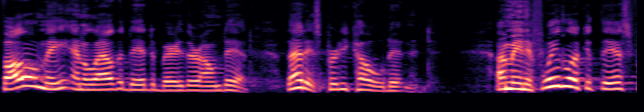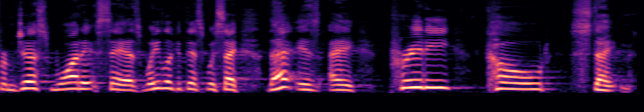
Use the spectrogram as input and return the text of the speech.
Follow me and allow the dead to bury their own dead. That is pretty cold, isn't it? I mean, if we look at this from just what it says, we look at this, we say, that is a pretty cold statement.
